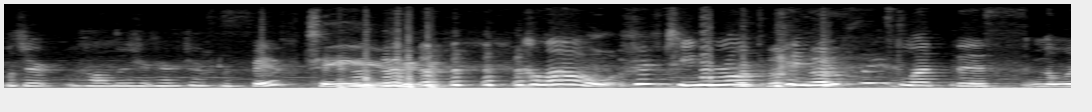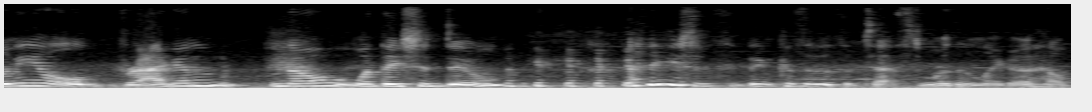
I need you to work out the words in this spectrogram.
What's your How old is your character? 15. Hello, 15 year old. Can you please let this millennial dragon know what they should do? I think you should think because it is a test more than like a help.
